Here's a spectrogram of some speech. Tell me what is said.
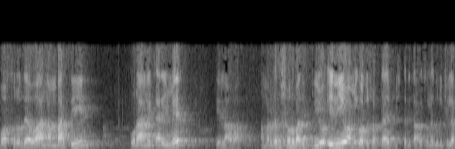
বস্ত্র দেওয়া। নাম্বার তিন, কোরআনে কারিমের তেলাওয়া আমার কাছে সর্বাধিক প্রিয়। এ নিয়েও আমি গত সপ্তাহে বিস্তারিত আলোচনা করেছিলাম।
